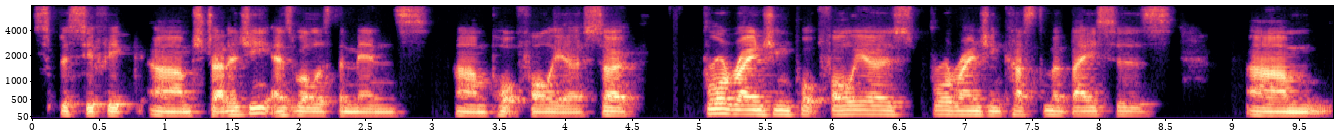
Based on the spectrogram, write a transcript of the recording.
specific um, strategy as well as the men's um, portfolio. So broad ranging portfolios, broad ranging customer bases. Um,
